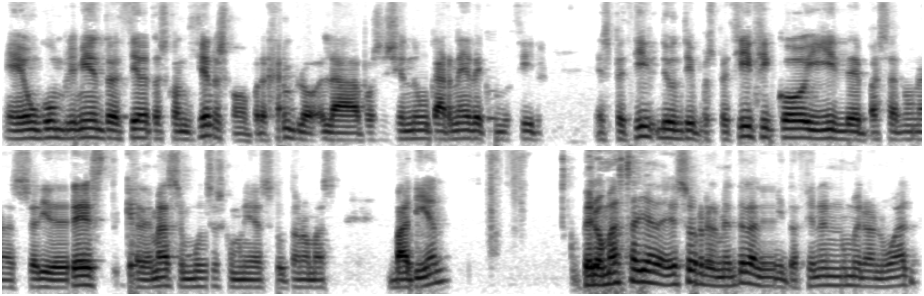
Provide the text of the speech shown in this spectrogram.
eh, un cumplimiento de ciertas condiciones, como por ejemplo la posesión de un carnet de conducir de un tipo específico y de pasar una serie de test que además en muchas comunidades autónomas varían. Pero más allá de eso, realmente la limitación en número anual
